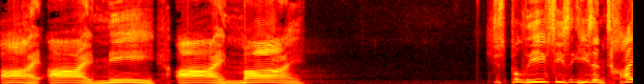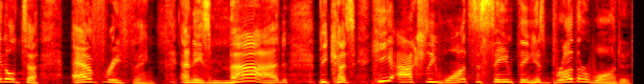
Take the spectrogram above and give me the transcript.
I, I, me, I, my. He just believes he's, he's entitled to everything. And he's mad because he actually wants the same thing his brother wanted.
